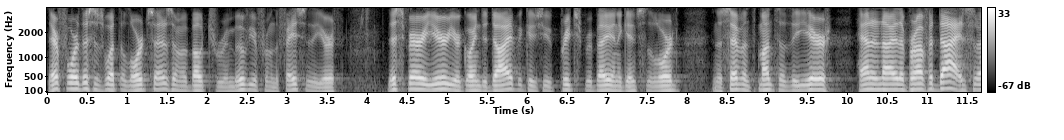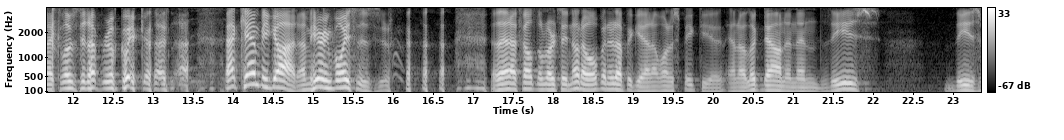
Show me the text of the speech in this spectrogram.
Therefore, this is what the Lord says I'm about to remove you from the face of the earth. This very year you're going to die because you've preached rebellion against the Lord. In the seventh month of the year, Hananiah the prophet died. So I closed it up real quick. that can be God. I'm hearing voices. and then I felt the Lord say, No, no, open it up again. I want to speak to you. And I looked down, and then these, these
